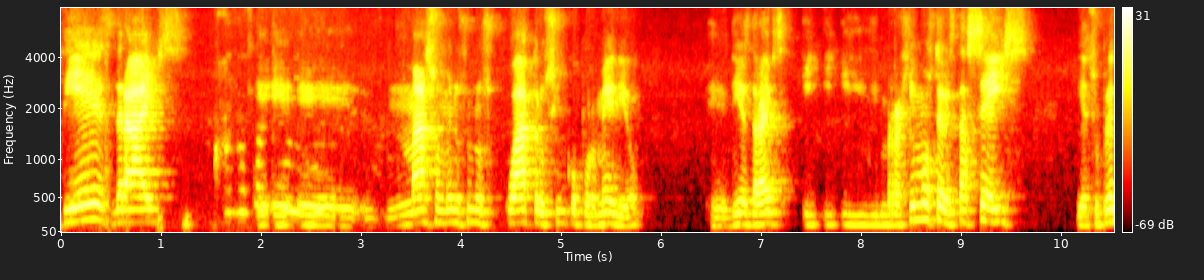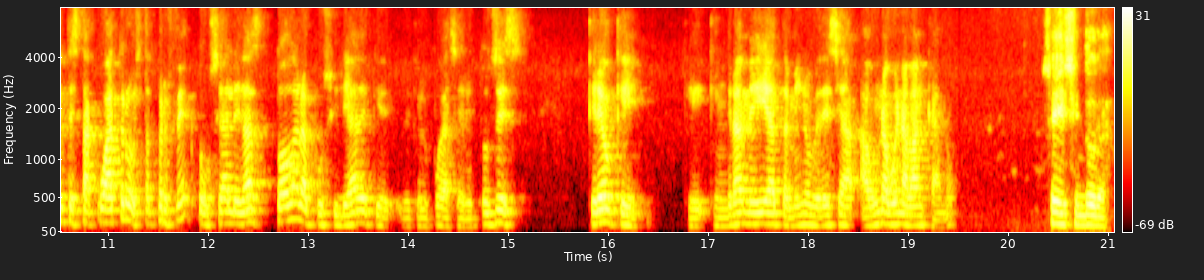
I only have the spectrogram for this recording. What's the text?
10 drives, eh, eh, eh, más o menos unos 4 o 5 por medio, 10 drives, y, y, y Raheem Monster está 6, y el suplente está cuatro, está perfecto. O sea, le das toda la posibilidad de que, lo pueda hacer. Entonces, creo que, en gran medida también obedece a, una buena banca, ¿no? Sí, sin duda,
